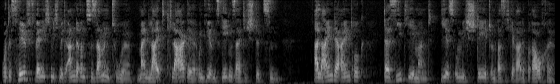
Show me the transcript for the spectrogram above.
Und es hilft, wenn ich mich mit anderen zusammentue, mein Leid klage und wir uns gegenseitig stützen. Allein der Eindruck, da sieht jemand, wie es um mich steht und was ich gerade brauche.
